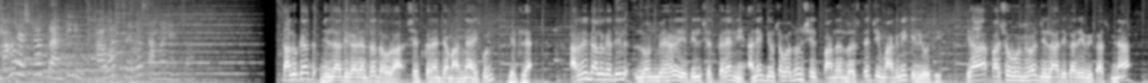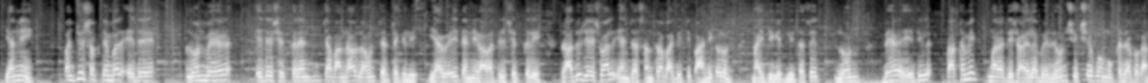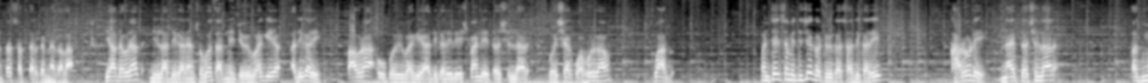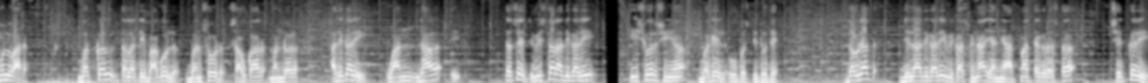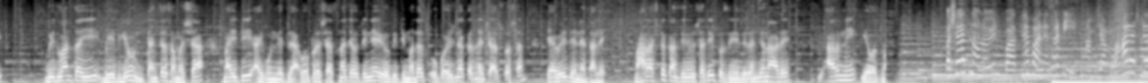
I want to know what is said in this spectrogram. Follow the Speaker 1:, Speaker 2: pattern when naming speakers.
Speaker 1: क्रांती news आवाज सर्वसामान्यांचा.
Speaker 2: तालुक्यात जिल्हाधिकाऱ्यांचा दौरा शेतकऱ्यांच्या मागण्या ऐकून घेतल्या. आर्णी तालुक्यातील लोणबेहळ येथील शेतकऱ्यांनी अनेक दिवसापासून शेतपांदन रस्त्याची मागणी केली होती. या पार्श्वभूमीवर जिल्हाधिकारी विकास मीना यांनी पंचवीस सप्टेंबर येथे लोणबेहळ येथे शेतकऱ्यांच्या बांधावर जाऊन चर्चा केली. यावेळी त्यांनी गावातील शेतकरी राजू जयस्वाल यांच्या संत्रा बागेची पाहणी करून माहिती घेतली. तसेच लोण बेहळ येथील प्राथमिक मराठी शाळेला भेट देऊन शिक्षक व मुख्याध्यापकांचा सत्कार करण्यात आला. या दौऱ्यात जिल्हाधिकाऱ्यांसोबत आर्णीचे विभागीय अधिकारी पावरा उपविभागीय अधिकारी देशपांडे तहसीलदार वैशाख वाहुरगाव वाघ पंचायत समितीचे गटविकास अधिकारी खारोडे नायब तहसीलदार अदमुलवार बतकल तलाटी बागुल बनसोड सावकार मंडळ अधिकारी वांधाळ तसेच विस्तार अधिकारी ईश्वर सिंह बघेल उपस्थित होते. दौऱ्यात जिल्हाधिकारी विकास मीना यांनी आत्महत्याग्रस्त शेतकरी विद्वांचाही भेट घेऊन त्यांच्या समस्या माहिती ऐकून घेतल्या व प्रशासनाच्या वतीने योग्य ती मदत उपाययोजना करण्याचे आश्वासन यावेळी देण्यात आले. महाराष्ट्र क्रांती न्यूजसाठी प्रतिनिधी रंजना आडे आर्णी यवतमाळ.
Speaker 1: अशाच नवनवीन बातम्या पाहण्यासाठी आमच्या महाराष्ट्र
